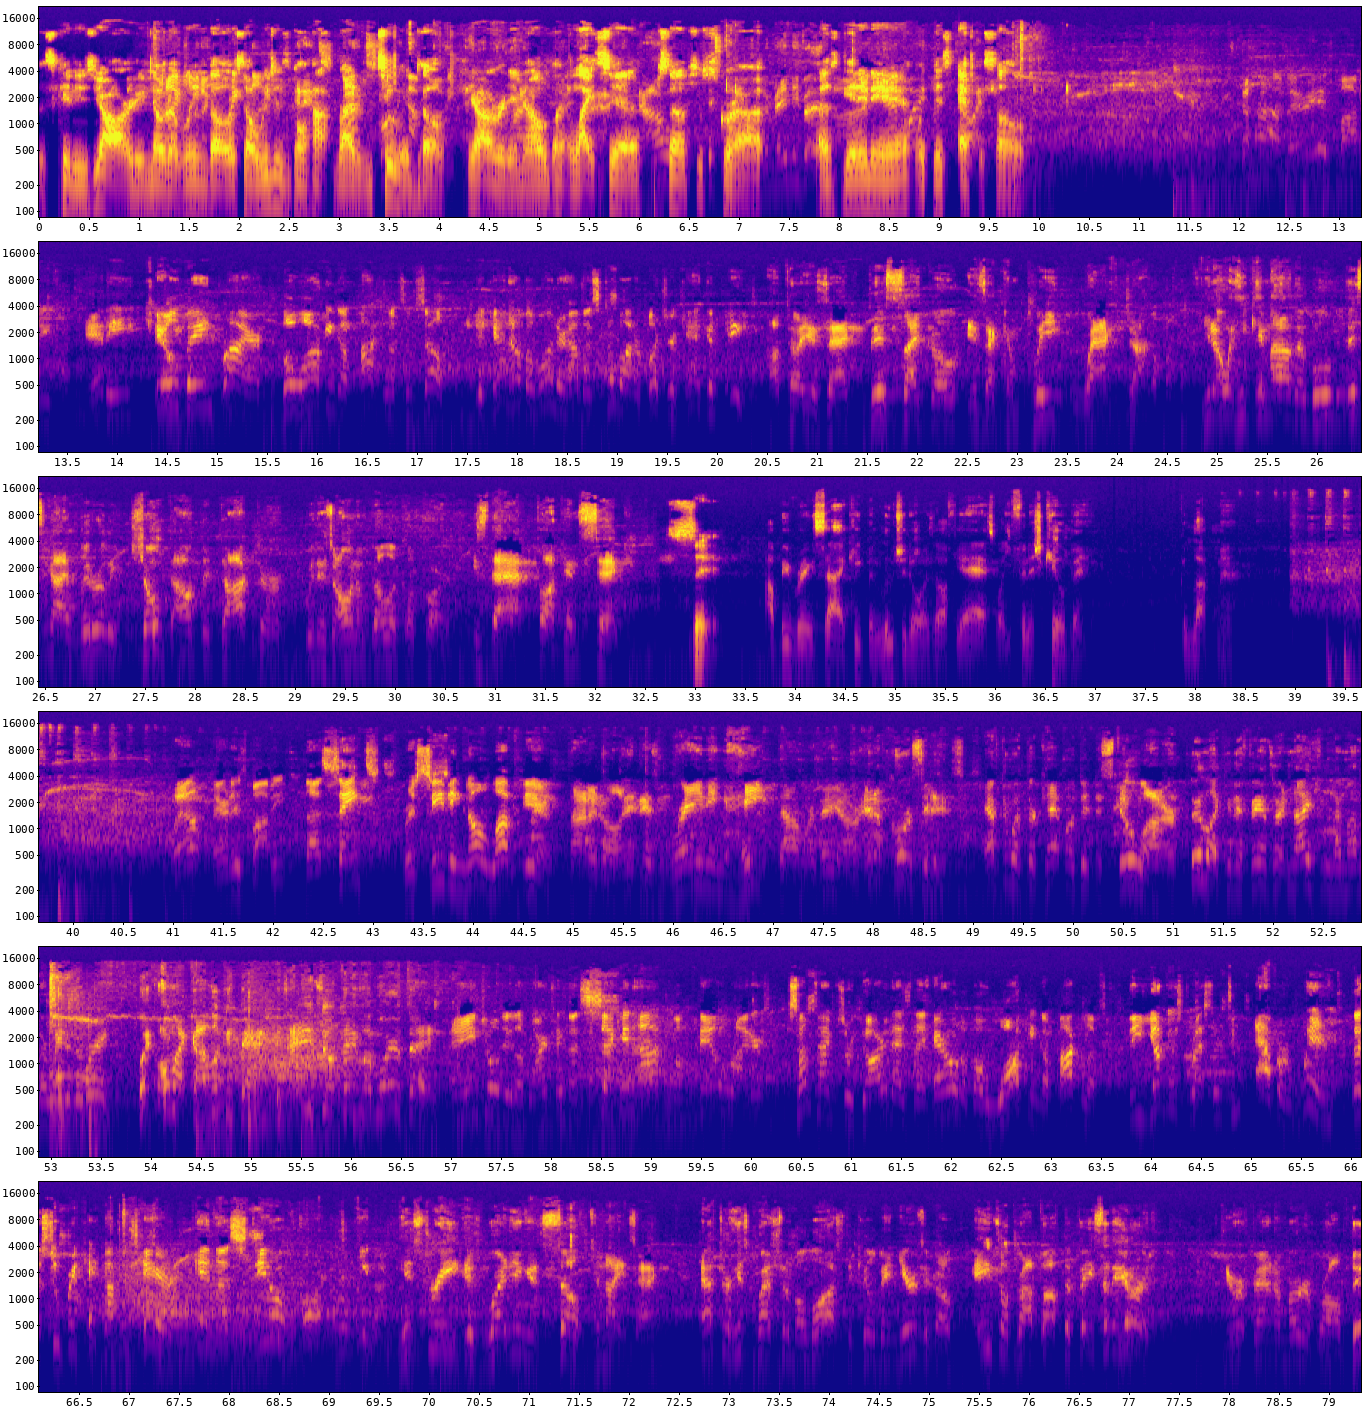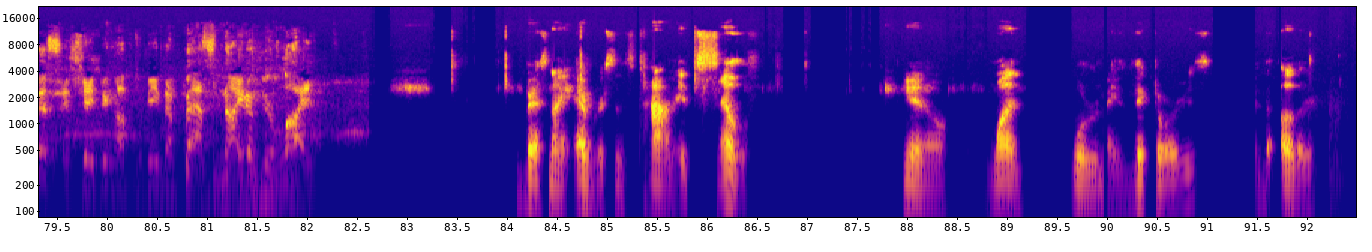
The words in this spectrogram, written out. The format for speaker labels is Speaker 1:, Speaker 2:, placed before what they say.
Speaker 1: This kiddies, y'all already know the lingo, so we just gonna hop right into it though. You all already know. Go ahead, like, share, sub, subscribe. Let's get it in with this episode.
Speaker 2: there he is, Bobby. Eddie Kilbane Pryor, the walking apocalypse himself. You can't help but wonder how the Stillwater Butcher can't compete.
Speaker 3: I'll tell you, Zach, this psycho is a complete whack job. You know, when he came out of the womb, this guy literally choked out the doctor with his own umbilical cord. He's that fucking sick.
Speaker 1: Sick.
Speaker 4: I'll be ringside keeping luchadors off your ass while you finish Killbane. Good luck, man.
Speaker 2: Well, there it is, Bobby. The Saints receiving no love here.
Speaker 3: Not at all. It is raining hate down where they are, and of course it is. After what their capo did to Stillwater, they're lucky the fans aren't knifing them on their way to the ring. Wait, oh my God, look at that! It's Angel De La Muerte.
Speaker 2: Angel de la Muerte, the second half of a Pale Riders, sometimes regarded as the herald of a walking apocalypse. The youngest wrestler to ever win the Super K-Cup is here in the Steel.
Speaker 3: History is writing itself tonight, Zach. After his questionable loss to Kilbane years ago, Angel dropped off the face of the earth. If you're a fan of Murder Brawl, this is shaping up to be the best night of your life.
Speaker 1: Best night ever since time itself. You know, one will remain victorious, and the other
